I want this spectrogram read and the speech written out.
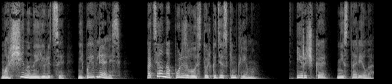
Морщины на ее лице не появлялись, хотя она пользовалась только детским кремом. Ирочка не старела.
